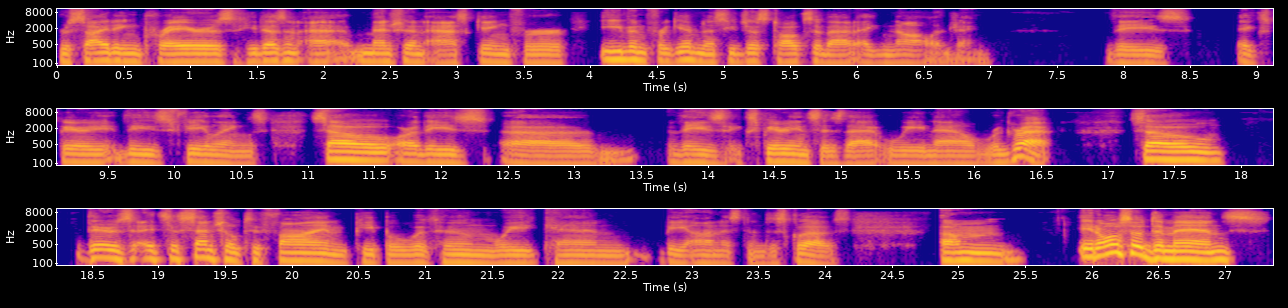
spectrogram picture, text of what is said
reciting prayers. He doesn't a- mention asking for even forgiveness. He just talks about acknowledging these experience, these feelings. So, or these uh, these experiences that we now regret. So, there's it's essential to find people with whom we can be honest and disclose. Um, it also demands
